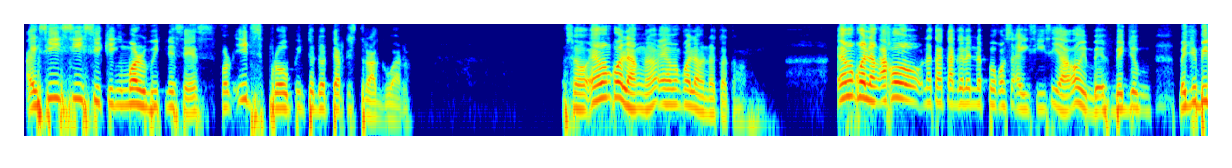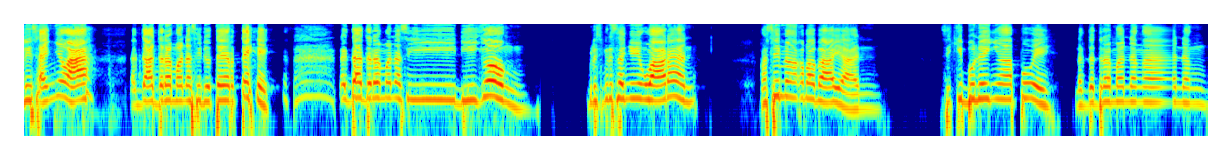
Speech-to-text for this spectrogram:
ICC seeking more witnesses for its probe into Duterte's drug war. So, ewan ko lang, no? ewan ko lang na to. Ewan ko lang, ako natatagalan na po ko sa ICC ha. Oy, medyo, medyo bilisan nyo ha. Nagdadrama na si Duterte. Nagdadrama na si Digong. Bilis-bilisan nyo yung waran. Kasi mga kababayan, si Kibuloy nga po eh, nagdadrama na nga ng,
